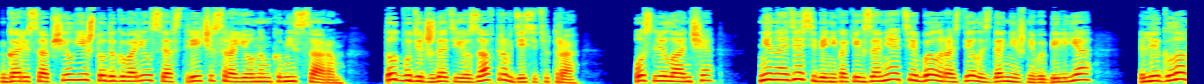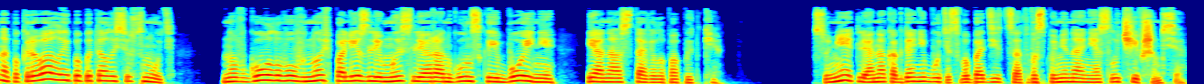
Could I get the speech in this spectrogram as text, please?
Гарри сообщил ей, что договорился о встрече с районным комиссаром. Тот будет ждать ее завтра в 10 утра. После ланча, не найдя себе никаких занятий, Белл разделась до нижнего белья, легла на покрывало и попыталась уснуть. Но в голову вновь полезли мысли о рангунской бойне, и она оставила попытки. Сумеет ли она когда-нибудь освободиться от воспоминаний о случившемся?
